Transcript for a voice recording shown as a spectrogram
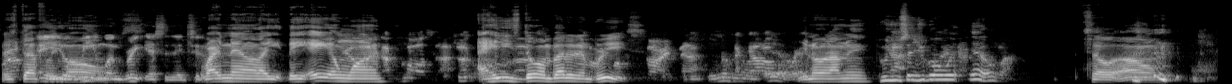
It's hey, definitely your meeting went Mahomes. great yesterday too. Right now, like they eight and one, and he's doing better than Brees. You know what I mean? Who you said you going with? Yeah. So um,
